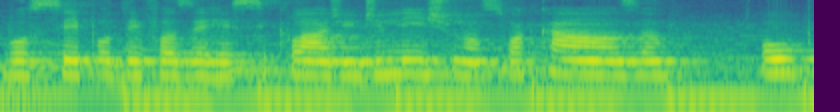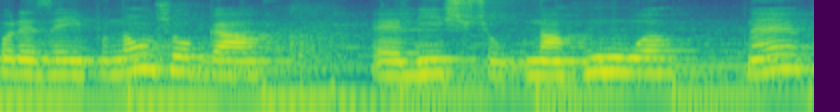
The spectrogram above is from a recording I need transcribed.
você poder fazer reciclagem de lixo na sua casa, ou por exemplo, não jogar é, lixo na rua, né?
